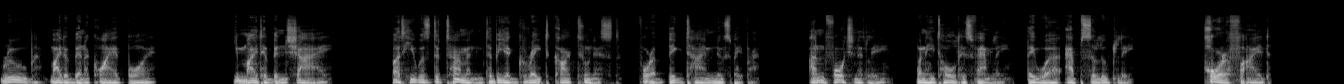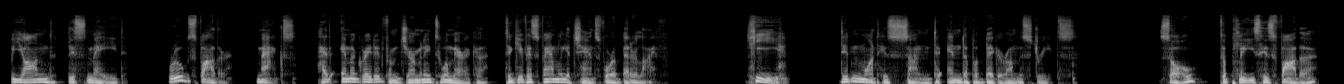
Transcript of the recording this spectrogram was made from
Rube might have been a quiet boy. He might have been shy, but he was determined to be a great cartoonist for a big-time newspaper. Unfortunately, when he told his family, they were absolutely horrified, beyond dismayed. Rube's father, Max, had emigrated from Germany to America to give his family a chance for a better life. He didn't want his son to end up a beggar on the streets. So, to please his father,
